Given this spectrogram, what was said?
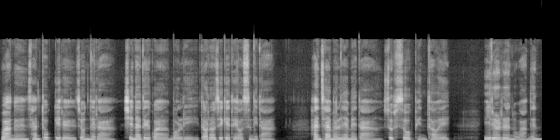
왕은 산토끼를 쫓느라 신하들과 멀리 떨어지게 되었습니다. 한참을 헤매다 숲속 빈터에 이르른 왕은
